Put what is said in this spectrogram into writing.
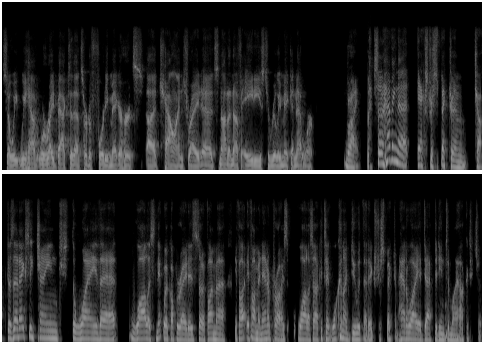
So we we have we're right back to that sort of 40 megahertz uh, challenge, right? Uh, it's not enough 80s to really make a network. Right. So having that extra spectrum, Chuck, does that actually change the way that wireless network operators. So if I'm a if I if I'm an enterprise wireless architect, what can I do with that extra spectrum? How do I adapt it into my architecture?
